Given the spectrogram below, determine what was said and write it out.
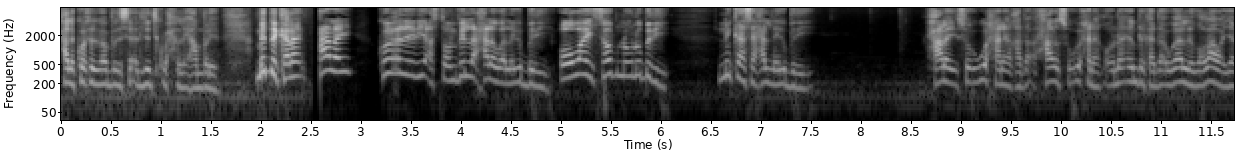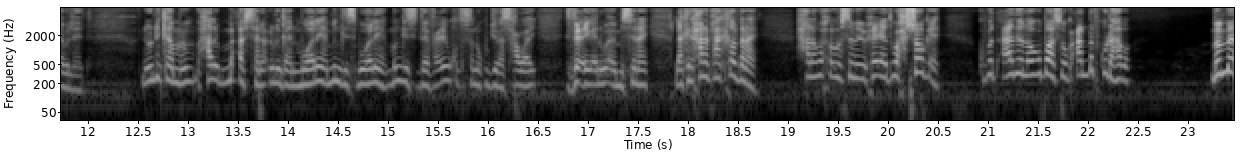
xalay kooxda waa badisay atletic waxaa la hambaliyo midda kale xalay kooxdeedii aston villa xalay waa laga badiyey oo waay sabab noola badiyey ninkaasaa xalay naga badiyey xalay soo ugu xanaaq xalay soo ugu xanaaq oo naa emrika haddaa ogaan lehed wallah yaabi lehed ninkan xalay ma cabsana cunugan muwaaliya mingis muwaaliya mingis daafaciyo qatarsan ku jira sax waay difaaciga anu aaminsanahay laakiin xalay maxaa ka khaldanahay xalay waxa uu sameeyey waxay ahayd wax shoog eh. Kubad caadi loogu baaso gacan dhab ku dhahaba mama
